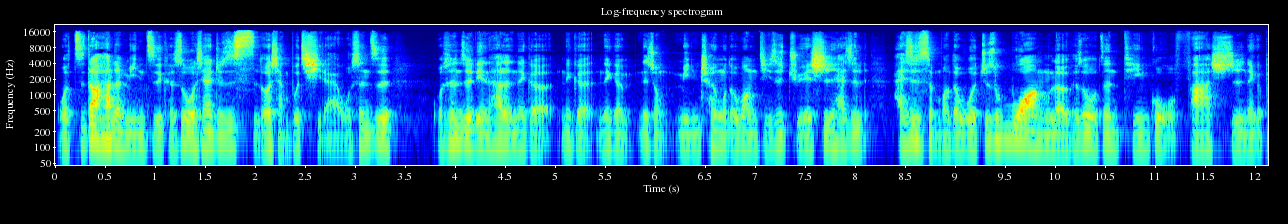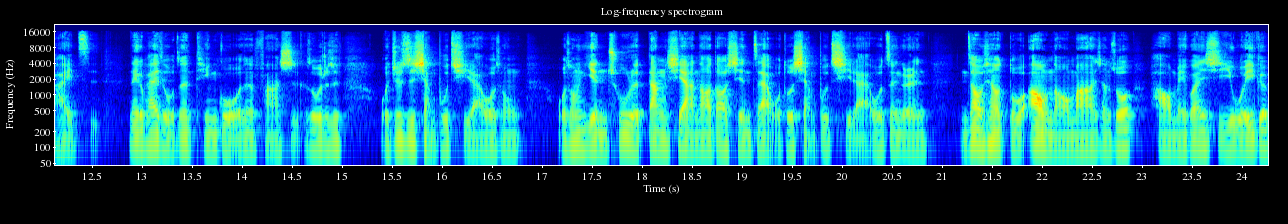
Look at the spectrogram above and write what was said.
我知道他的名字，可是我现在就是死都想不起来，我甚至。我甚至连他的那个、那个、那个那种名称我都忘记是爵士还是还是什么的，我就是忘了。可是我真的听过，我发誓那个牌子，那个牌子我真的听过，我真的发誓。可是我就是我就是想不起来。我从我从演出的当下，然后到现在，我都想不起来。我整个人，你知道我现在有多懊恼吗？想说好没关系，我一个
